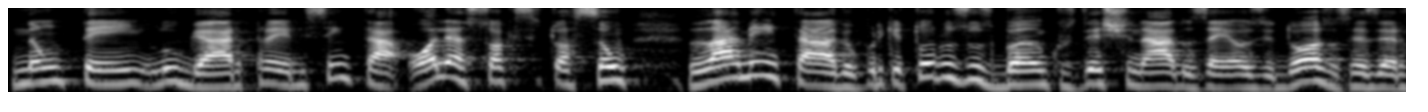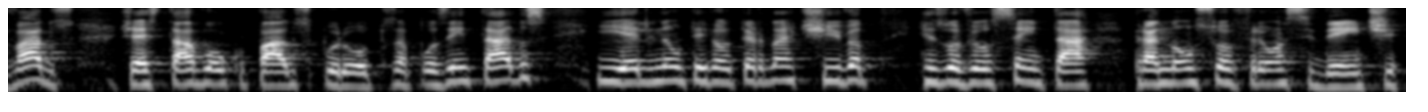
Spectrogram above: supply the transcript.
não tem lugar para ele sentar. Olha só que situação lamentável, porque todos os bancos destinados aí aos idosos, reservados, já estavam ocupados por outros aposentados e ele não teve alternativa, resolveu sentar para não sofrer um acidente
